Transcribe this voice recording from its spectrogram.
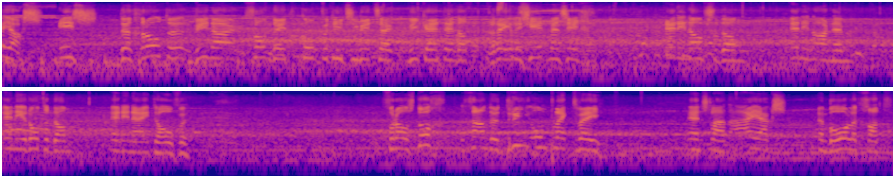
Ajax is de grote winnaar van dit competitieweekend. En dat realiseert men zich en in Amsterdam, en in Arnhem, en in Rotterdam, en in Eindhoven. Vooralsnog gaan er drie om plek 2. En slaat Ajax een behoorlijk gat.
